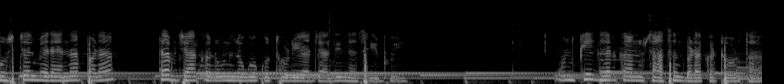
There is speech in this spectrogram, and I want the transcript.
हॉस्टल में रहना पड़ा, तब जाकर उन लोगों को थोड़ी आज़ादी नसीब हुई। उनके घर का अनुशासन बड़ा कठोर था।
